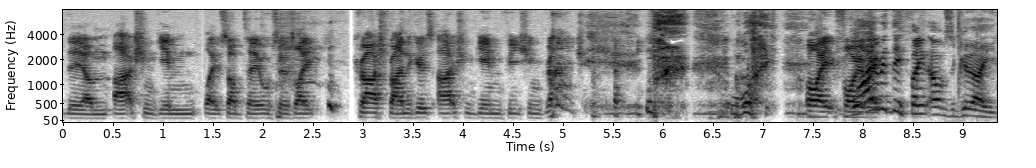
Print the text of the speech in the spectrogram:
the um action game like subtitle. So it's like Crash Bandicoot's action game featuring Crash. what? or like why Wing- would they think that was a good idea?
